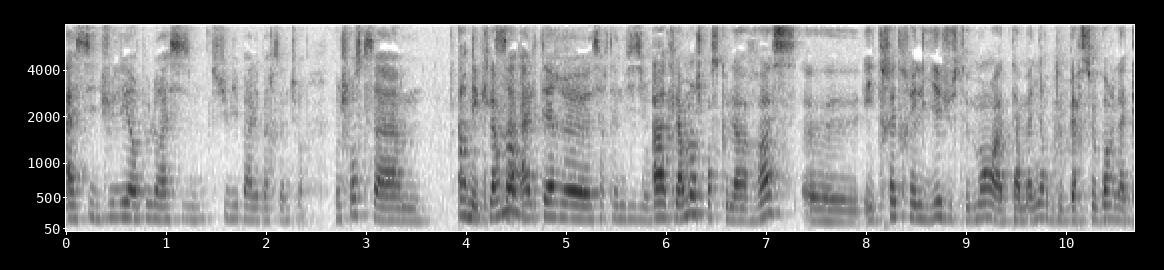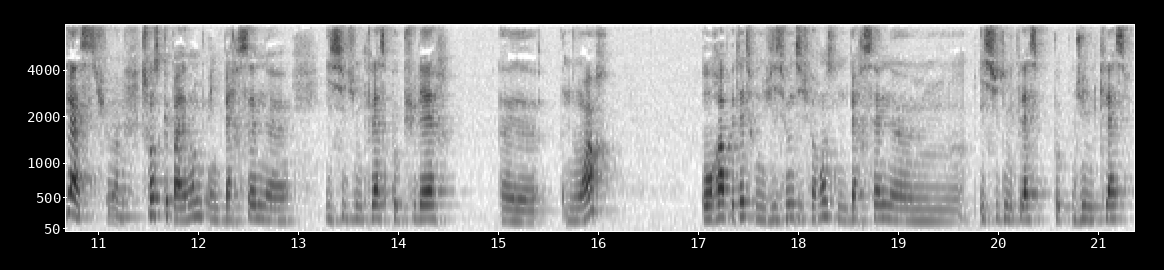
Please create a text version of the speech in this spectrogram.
aciduler un peu le racisme subi par les personnes, tu vois. Donc je pense que ça, Ah mais clairement. ça altère euh, certaines visions. Ah, clairement, je pense que la race euh, est très très liée justement à ta manière de percevoir la classe, tu vois. Mm. Je pense que par exemple, une personne euh, issue d'une classe populaire euh, noire aura peut-être une vision différente d'une personne euh, issue d'une classe, d'une classe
